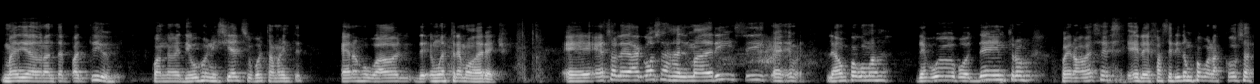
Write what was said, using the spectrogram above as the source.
media durante el partido, cuando en el dibujo inicial supuestamente era un jugador de un extremo derecho. Eh, eso le da cosas al Madrid, sí, eh, le da un poco más de juego por dentro, pero a veces le facilita un poco las cosas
